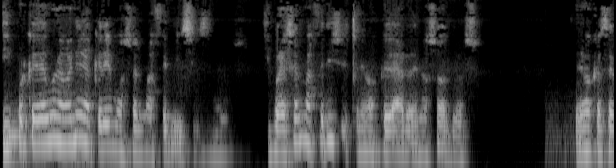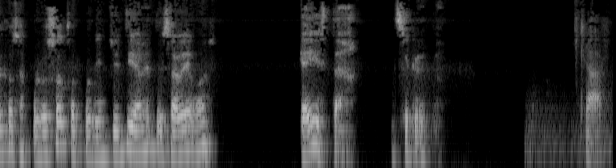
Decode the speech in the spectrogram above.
Y porque de alguna manera queremos ser más felices. Y para ser más felices tenemos que dar de nosotros. Tenemos que hacer cosas por los otros porque intuitivamente sabemos que ahí está el secreto. Claro.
